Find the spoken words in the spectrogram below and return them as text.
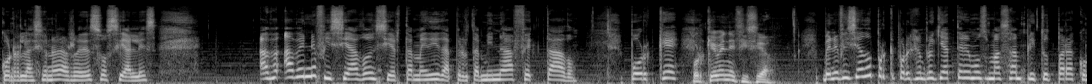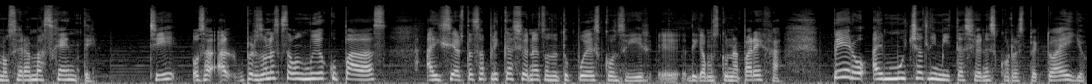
con relación a las redes sociales ha, ha beneficiado en cierta medida, pero también ha afectado. ¿Por qué? ¿Por qué beneficiado? Beneficiado porque, por ejemplo, ya tenemos más amplitud para conocer a más gente. ¿Sí? O sea, personas que estamos muy ocupadas, hay ciertas aplicaciones donde tú puedes conseguir, eh, digamos que una pareja, pero hay muchas limitaciones con respecto a ello.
